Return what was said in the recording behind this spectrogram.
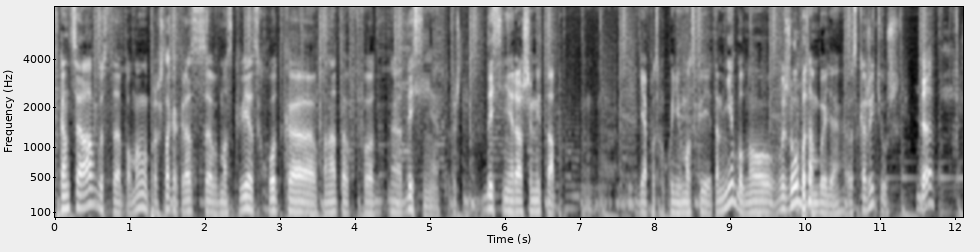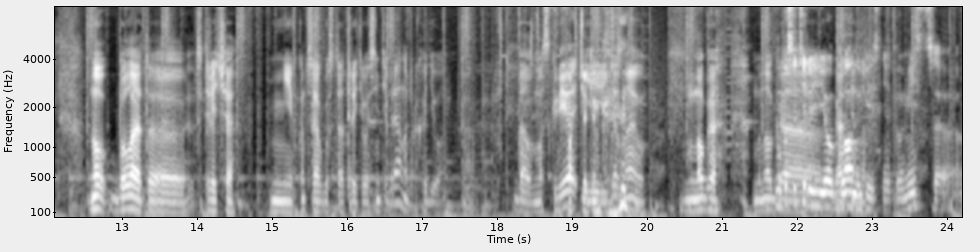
В конце августа, по-моему, прошла как раз в Москве сходка фанатов э, Destiny. То есть Destiny Russia Meetup. Я, поскольку не в Москве, там не был, но вы же оба там были. Расскажите уж. Да. Но была эта э, встреча не в конце августа, а 3 сентября она проходила. А. Да, в Москве. И я знаю много, много Мы посвятили ее главной гардианов. песне этого месяца.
